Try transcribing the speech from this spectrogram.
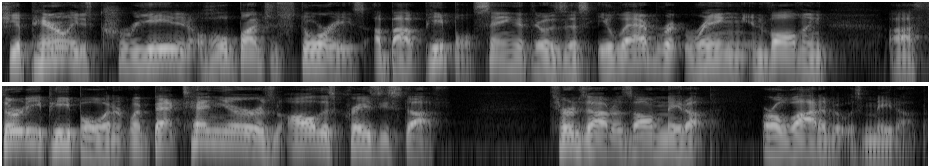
she apparently just created a whole bunch of stories about people, saying that there was this elaborate ring involving uh, 30 people and it went back 10 years and all this crazy stuff. Turns out it was all made up or a lot of it was made up.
